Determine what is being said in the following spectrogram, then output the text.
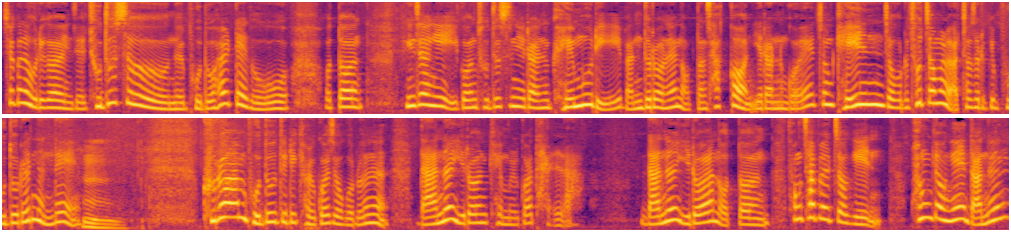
최근에 우리가 이제 조두순을 보도할 때도 어떤 굉장히 이건 조두순이라는 괴물이 만들어낸 어떤 사건 이라는 거에 좀 개인적으로 초점을 맞춰서 이렇게 보도를 했는데 음. 그러한 보도들이 결과적으로는 나는 이런 괴물과 달라. 나는 이러한 어떤 성차별적인 환경에 나는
